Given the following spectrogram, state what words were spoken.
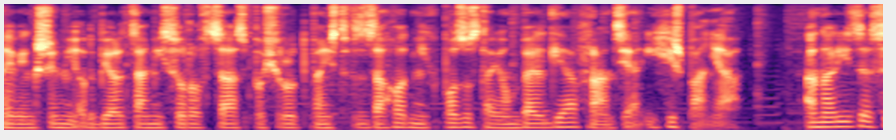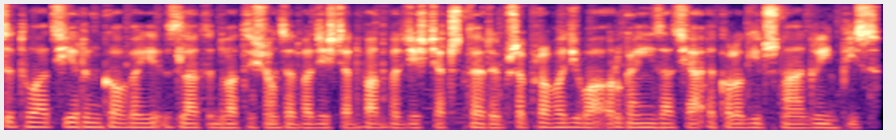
Największymi odbiorcami surowca spośród państw zachodnich pozostają Belgia, Francja i Hiszpania. Analizę sytuacji rynkowej z lat 2022-2024 przeprowadziła organizacja ekologiczna Greenpeace.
